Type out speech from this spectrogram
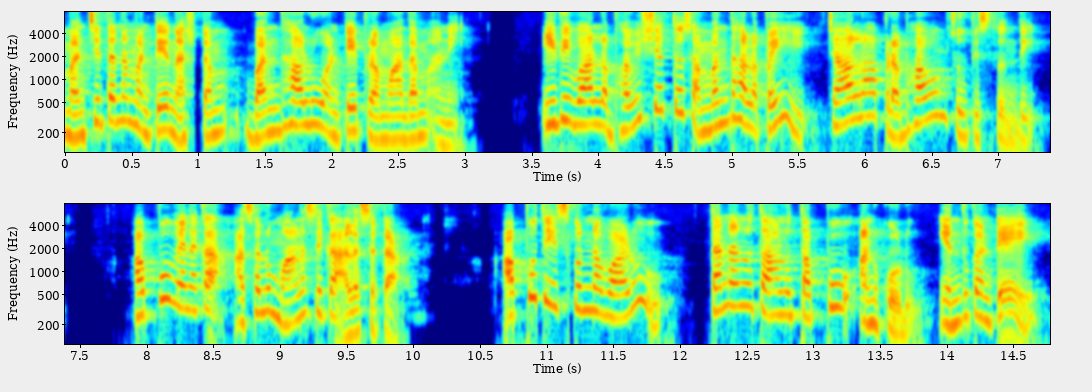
మంచితనం అంటే నష్టం బంధాలు అంటే ప్రమాదం అని. ఇది వాళ్ళ భవిష్యత్తు సంబంధాలపై చాలా ప్రభావం చూపిస్తుంది. అప్పు వెనక అసలు మానసిక అలసట. అప్పు తీసుకున్నవాడు తనను తాను తప్పు అనుకోడు. ఎందుకంటే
